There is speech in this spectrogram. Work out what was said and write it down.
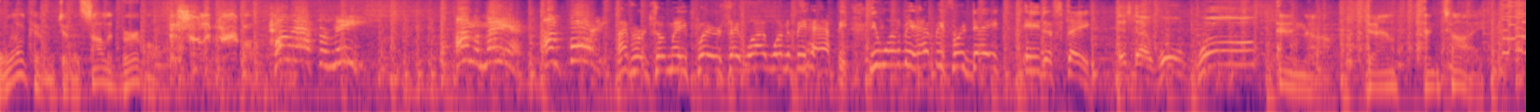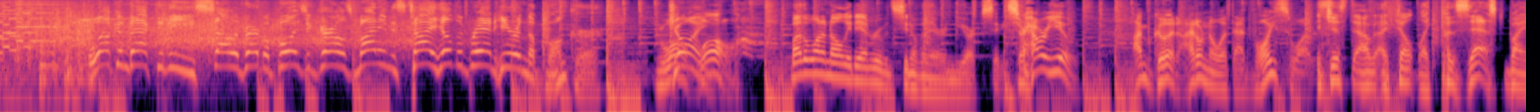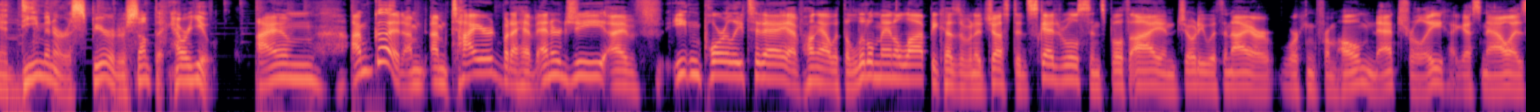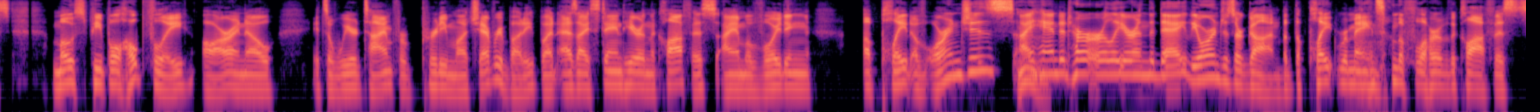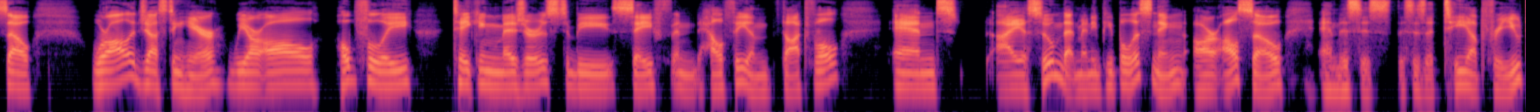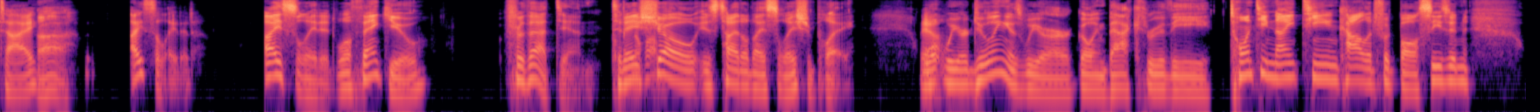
Welcome to the Solid Verbal. The Solid Verbal. Come after me! I'm a man! I'm 40! I've heard so many players say, well, I want to be happy. You want to be happy for a day? Eat a steak. It's that woo woo. And now, Dan and Ty. Welcome back to the Solid Verbal Boys and Girls. My name is Ty Hildebrand here in the bunker. Joined Whoa. by the one and only Dan Rubenstein over there in New York City. Sir, how are you? I'm good. I don't know what that voice was. It just, I, I felt like possessed by a demon or a spirit or something. How are you? I am I'm good. I'm I'm tired, but I have energy. I've eaten poorly today. I've hung out with the little man a lot because of an adjusted schedule since both I and Jody with and I are working from home naturally, I guess now as most people hopefully are. I know it's a weird time for pretty much everybody, but as I stand here in the office, I am avoiding a plate of oranges I Mm. handed her earlier in the day. The oranges are gone, but the plate remains on the floor of the office. So we're all adjusting here. We are all hopefully taking measures to be safe and healthy and thoughtful. And I assume that many people listening are also, and this is this is a tee up for you, Ty, Ah, isolated. isolated. Well, thank you for that, Dan. Today's No show is titled Isolation Play. Yeah. What we are doing is we are going back through the 2019 college football season.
